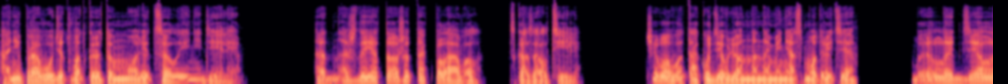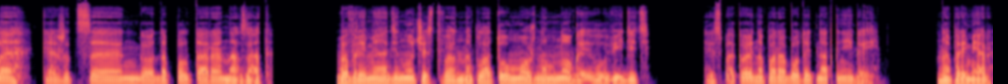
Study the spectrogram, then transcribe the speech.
Они проводят в открытом море целые недели. «Однажды я тоже так плавал», — сказал Тиль. «Чего вы так удивленно на меня смотрите?» Было дело, кажется, года полтора назад. Во время одиночества на плоту можно многое увидеть и спокойно поработать над книгой. Например,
